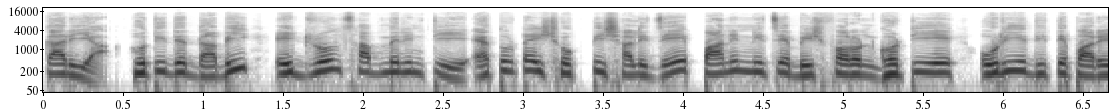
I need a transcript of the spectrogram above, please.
কারিয়া। হতিদের দাবি, এই ড্রোন সাবমেরিনটি এতটাই শক্তিশালী যে পানির নিচে বিস্ফোরণ ঘটিয়ে উড়িয়ে দিতে পারে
